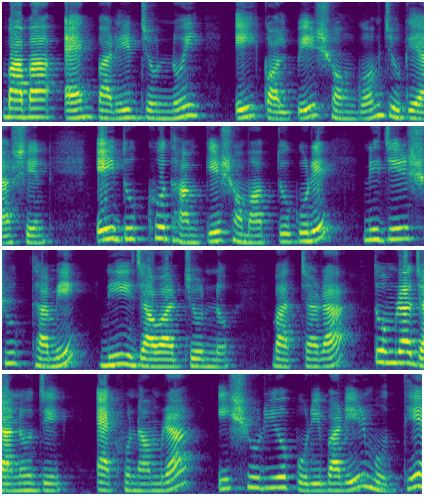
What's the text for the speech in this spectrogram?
বাবা একবারের জন্যই এই কল্পের সঙ্গম যুগে আসেন। এই দুঃখ ধামকে সমাপ্ত করে নিজের সুখ ধামে নিয়ে যাওয়ার জন্য। বাচ্চারা তোমরা জানো যে এখন আমরা ঈশ্বরীয় পরিবারের মধ্যে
